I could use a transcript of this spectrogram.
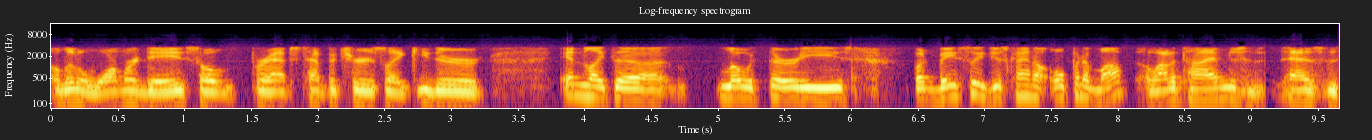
a little warmer days, so perhaps temperatures like either in like the low 30s but basically just kind of open them up. A lot of times, as the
